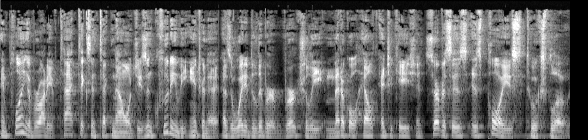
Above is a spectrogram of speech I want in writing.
Employing a variety of tactics and technologies, including the internet, as a way to deliver virtually medical health education services is poised to explode.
